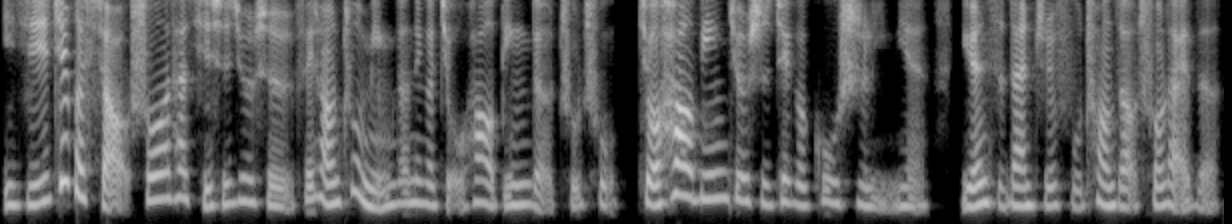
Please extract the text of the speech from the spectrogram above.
以及这个小说，它其实就是非常著名的那个九号兵的出处。九号兵就是这个故事里面原子弹之父创造出来的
